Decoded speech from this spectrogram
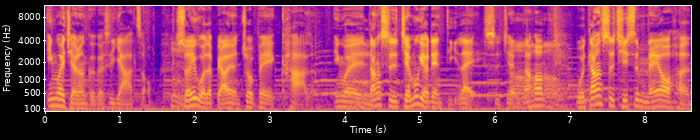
因为杰伦哥哥是压轴，嗯、所以我的表演就被卡了，因为当时节目有点 delay 时间，嗯、然后我当时其实没有很。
